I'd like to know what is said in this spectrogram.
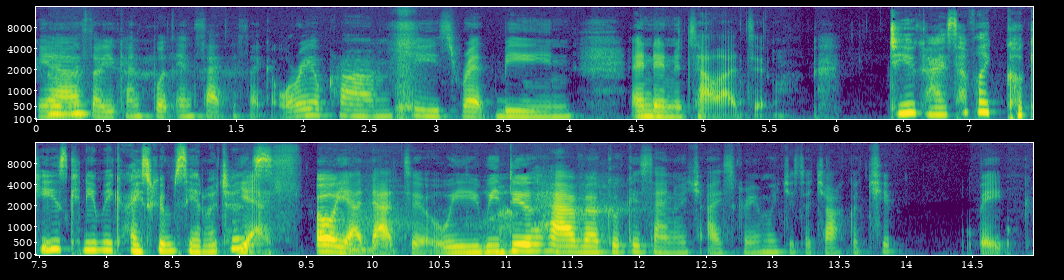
Yeah so you can put inside it's like oreo crumb cheese red bean and then nutella too. Do you guys have like cookies? Can you make ice cream sandwiches? yes. Oh yeah that too. We we do have a cookie sandwich ice cream which is a chocolate chip bake.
